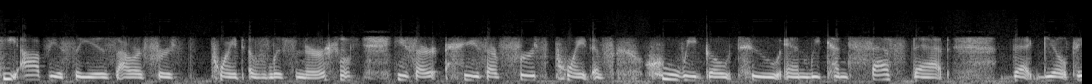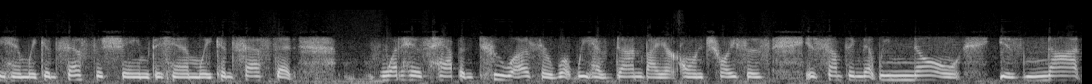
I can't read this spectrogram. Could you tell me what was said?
He obviously is our first point of listener. he's our he's our first point of who we go to, and we confess that that guilt to him. We confess the shame to him. We confess that what has happened to us or what we have done by our own choices is something that we know is not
